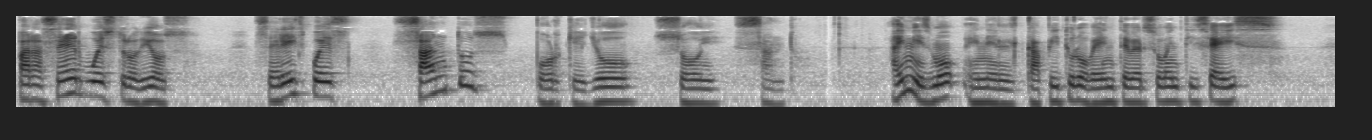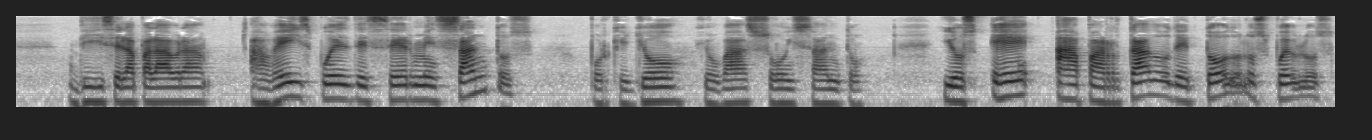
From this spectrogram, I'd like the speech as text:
para ser vuestro Dios. Seréis pues santos porque yo soy santo. Ahí mismo, en el capítulo 20, verso 26, dice la palabra, habéis pues de serme santos, porque yo, Jehová, soy santo, y os he apartado de todos los pueblos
